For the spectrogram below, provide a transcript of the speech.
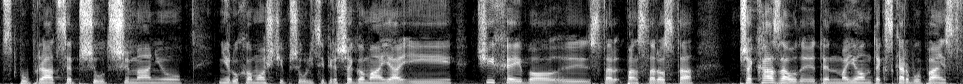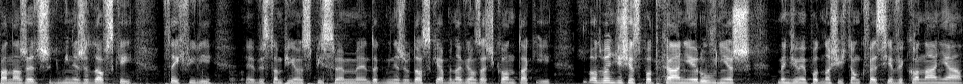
współpracę przy utrzymaniu nieruchomości przy ulicy 1 Maja i Cichej, bo y, star pan starosta przekazał y, ten majątek Skarbu Państwa na rzecz gminy żydowskiej. W tej chwili y, wystąpiłem z pismem do gminy żydowskiej, aby nawiązać kontakt i odbędzie się spotkanie. Również będziemy podnosić tą kwestię wykonania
